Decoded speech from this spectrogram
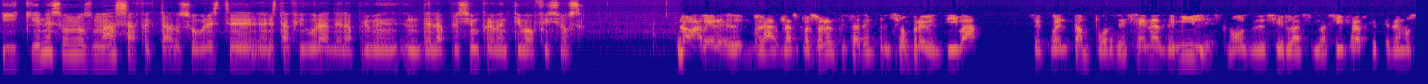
y quiénes son los más afectados sobre este esta figura de la, de la prisión preventiva oficiosa? No, a ver, las, las personas que están en prisión preventiva se cuentan por decenas de miles, ¿no? Es decir, las, las cifras que tenemos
